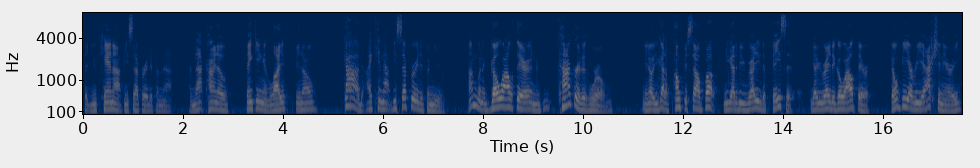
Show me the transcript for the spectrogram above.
that you cannot be separated from that. And that kind of thinking and life, you know, God, I cannot be separated from you. I'm going to go out there and conquer this world. You know, you got to pump yourself up. You got to be ready to face it. You got to be ready to go out there. Don't be a reactionary.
